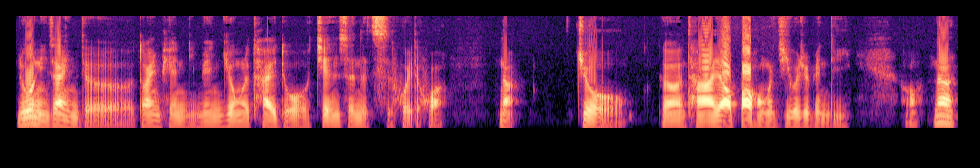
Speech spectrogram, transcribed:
如果你在你的短影片里面用了太多艰深的词汇的话，那就。呃，他要爆红的机会就变低。好，那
